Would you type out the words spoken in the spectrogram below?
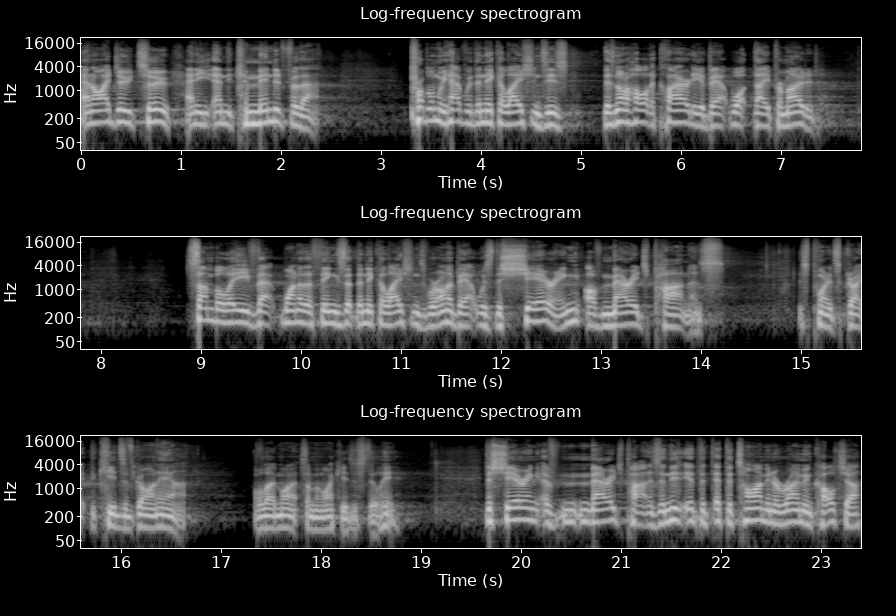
and I do too, and he, and commended for that. Problem we have with the Nicolaitans is there's not a whole lot of clarity about what they promoted. Some believe that one of the things that the Nicolaitans were on about was the sharing of marriage partners. At this point, it's great the kids have gone out, although my, some of my kids are still here the sharing of marriage partners. And at the time in a Roman culture,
